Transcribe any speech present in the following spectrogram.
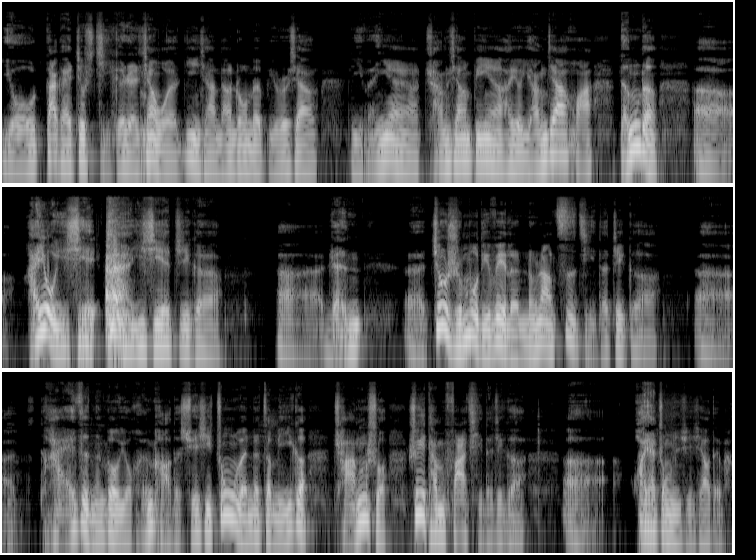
有大概就是几个人，像我印象当中的，比如像李文艳啊、常香斌啊，还有杨家华等等，呃，还有一些 一些这个呃人，呃，就是目的为了能让自己的这个呃孩子能够有很好的学习中文的这么一个场所，所以他们发起的这个呃华夏中文学校，对吧？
